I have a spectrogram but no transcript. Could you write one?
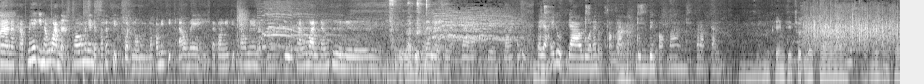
มากนะคะไม่ให้กินทั้งวันอะเพราะว่าไม่งั้นเดี๋ยวเขาจะติดขวดนมแล้วก็ไม่ติดเต้าแม่อีกแต่ตอนนี้ติดเต้าแม่หนักมากดูดทั้งวันทั้งคืนเลยดูดแล้วดูดแล้วได้เลยได้แล้วได้แล้วโอเคร้อยเขาดูดแต่อย่าให้ดูดยาวล้วนนะเดี๋ยวสำลักอ่าดึงดึงออกบ้างสลับกันอืม เก่งที่สุดเลยค่ะนี่ของพ่อ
